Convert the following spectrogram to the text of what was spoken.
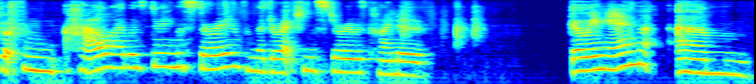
But from how I was doing the story and from the direction the story was kind of going in, um,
